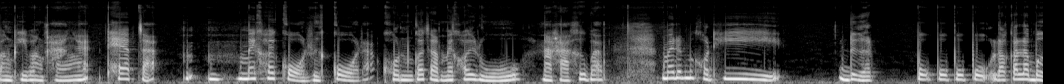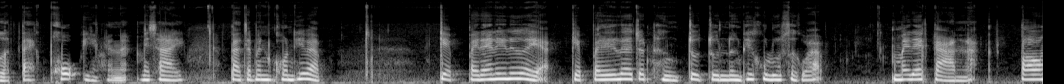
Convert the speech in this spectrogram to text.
บางทีบางครั้งอะแทบจะไม่ค่อยโกรธหรือโกรธอะคนก็จะไม่ค่อยรู้นะคะ คือแบบไม่ได้เป็นคนที่เดือดปุปุปุปุแล้วก็ระเบิดแตกโพอย่างนั้นนะไม่ใช่ แต่จะเป็นคนที่แบบ เก็บไปได้เรื่อยๆอะเก็บไปเรื่อยๆจนถึงจุดจุดหนึ่งที่คุณรู้สึกว่า ไม่ได้การละต้อง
